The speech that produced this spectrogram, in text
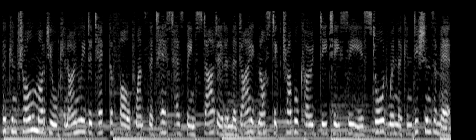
The control module can only detect the fault once the test has been started and the diagnostic trouble code DTC is stored when the conditions are met.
